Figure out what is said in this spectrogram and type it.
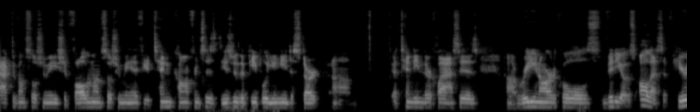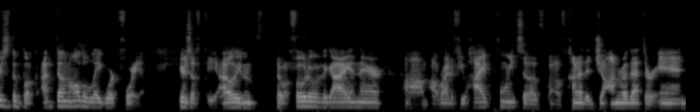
active on social media, you should follow them on social media. If you attend conferences, these are the people you need to start um, attending their classes uh, reading articles, videos, all that stuff. Here's the book. I've done all the legwork for you. Here's a. I'll even throw a photo of the guy in there. Um, I'll write a few high points of, of kind of the genre that they're in,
